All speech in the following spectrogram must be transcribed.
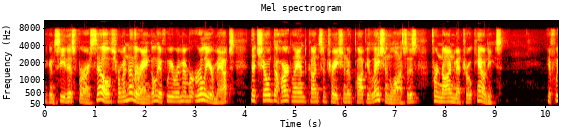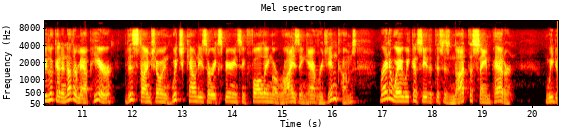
We can see this for ourselves from another angle if we remember earlier maps that showed the heartland concentration of population losses for non-metro counties. If we look at another map here, this time showing which counties are experiencing falling or rising average incomes, right away we can see that this is not the same pattern. We do,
